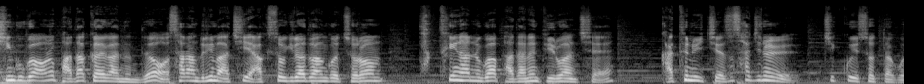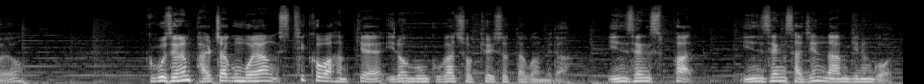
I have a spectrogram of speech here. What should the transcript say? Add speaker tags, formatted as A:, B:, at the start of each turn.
A: 친구가 어느 바닷가에 갔는데요. 사람들이 마치 약속이라도 한 것처럼 탁 트인 하늘과 바다는 뒤로 한 채 같은 위치에서 사진을 찍고 있었다고 해요. 그곳에는 발자국 모양 스티커와 함께 이런 문구가 적혀 있었다고 합니다. 인생 스팟, 인생 사진 남기는 곳.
